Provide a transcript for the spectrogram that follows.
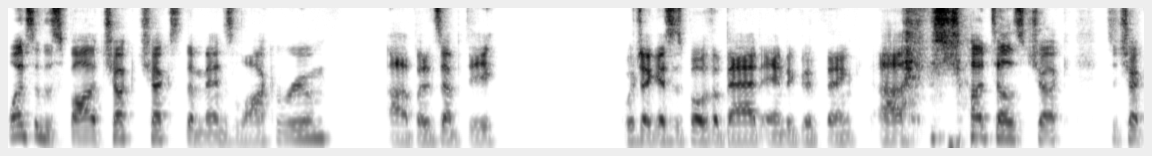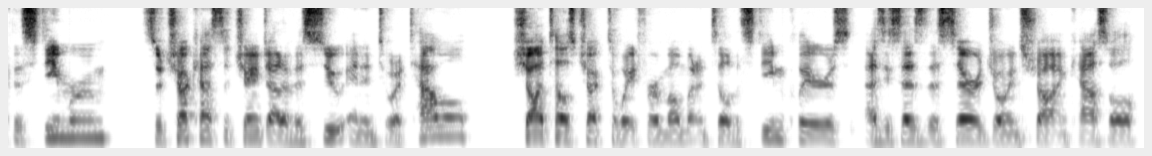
once in the spa, Chuck checks the men's locker room, uh, but it's empty. Which I guess is both a bad and a good thing. Uh, Shaw tells Chuck to check the steam room, so Chuck has to change out of his suit and into a towel. Shaw tells Chuck to wait for a moment until the steam clears. As he says this, Sarah joins Shaw and Castle,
